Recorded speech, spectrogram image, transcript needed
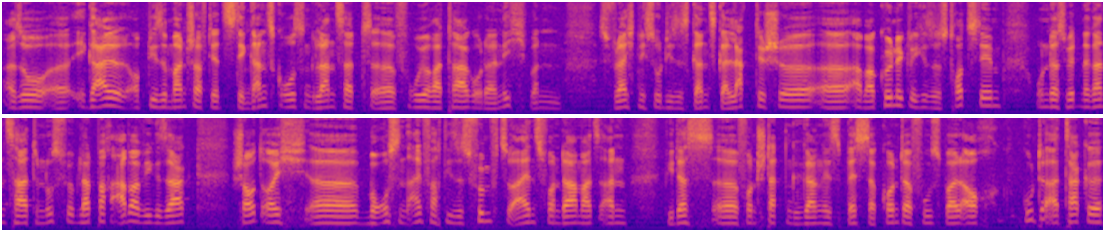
also äh, egal, ob diese Mannschaft jetzt den ganz großen Glanz hat äh, früherer Tage oder nicht, man ist vielleicht nicht so dieses ganz galaktische, äh, aber königlich ist es trotzdem und das wird eine ganz harte Nuss für Gladbach. Aber wie gesagt, schaut euch äh, Borussen einfach dieses 5 zu 1 von damals an, wie das äh, vonstatten gegangen ist. Bester Konterfußball, auch gute Attacke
